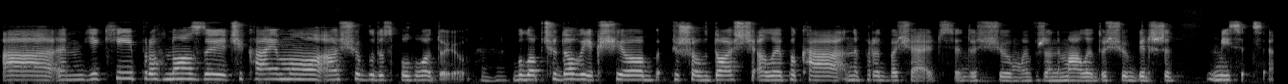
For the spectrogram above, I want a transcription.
А ем, які прогнози чекаємо, а що буде з погодою? Було б чудово, якщо б пішов дощ, але поки не передбачаються дощу. Ми вже не мали дощу більше місяця.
